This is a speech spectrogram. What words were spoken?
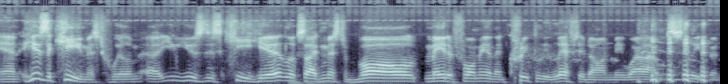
And here's the key, Mr. Willem. Uh, you use this key here. It looks like Mr. Ball made it for me and then creepily left it on me while I was sleeping.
